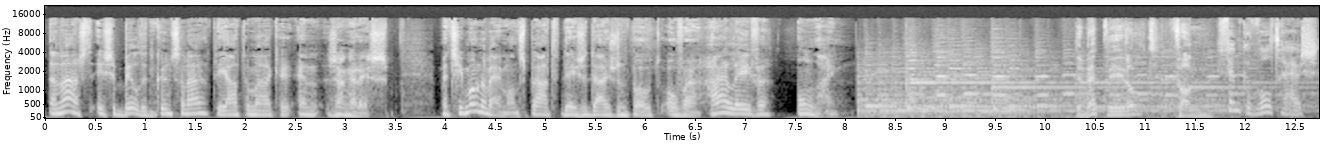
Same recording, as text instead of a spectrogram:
Daarnaast is ze beeldend kunstenaar, theatermaker en zangeres. Met Simone Wijmans praat deze duizendpoot over haar leven online. De webwereld van Femke Wolthuis.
